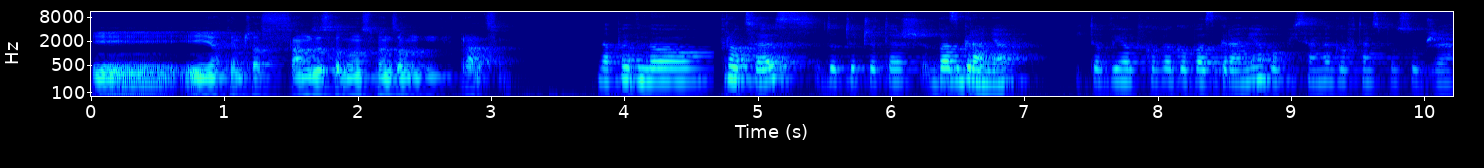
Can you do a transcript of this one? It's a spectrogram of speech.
I, I ja ten czas sam ze sobą spędzam w pracy. Na pewno proces dotyczy też bazgrania i to wyjątkowego bazgrania, bo pisanego w ten sposób, że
